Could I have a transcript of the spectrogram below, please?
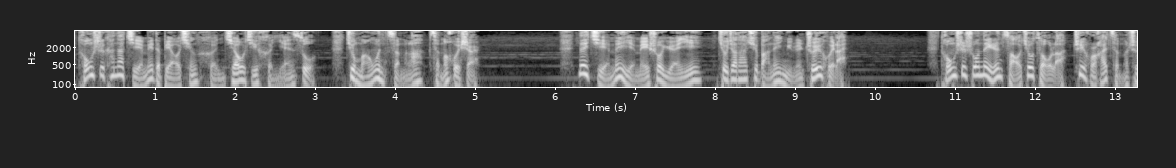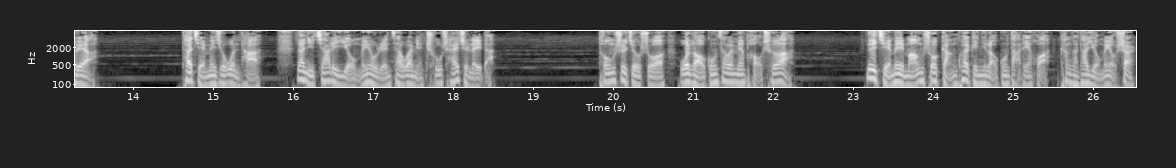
同事看他姐妹的表情很焦急、很严肃，就忙问：“怎么了？怎么回事？”那姐妹也没说原因，就叫他去把那女人追回来。同事说：“那人早就走了，这会儿还怎么追啊？”他姐妹就问他：“那你家里有没有人在外面出差之类的？”同事就说：“我老公在外面跑车啊。”那姐妹忙说：“赶快给你老公打电话，看看他有没有事儿。”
